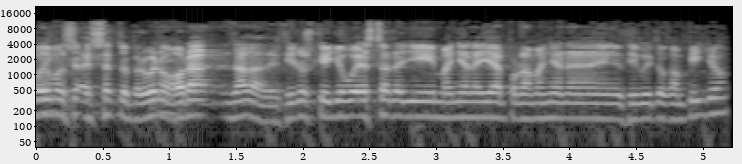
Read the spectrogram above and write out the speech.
podemos, exacto, pero bueno, ahora nada, deciros que yo voy a estar allí mañana ya por la mañana en el circuito Campillo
